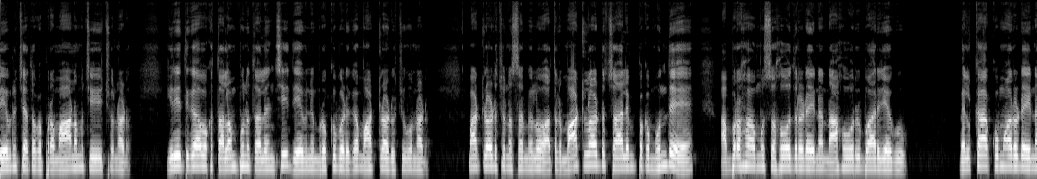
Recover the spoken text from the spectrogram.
దేవుని చేత ఒక ప్రమాణము చేయుచున్నాడు. ఈ రీతిగా ఒక తలంపును తలంచి దేవుని మొక్కుబడిగా మాట్లాడుచు ఉన్నాడు. మాట్లాడుచున్న సమయంలో అతడు మాట్లాడు చాలింపక ముందే అబ్రహాము సహోదరుడైన నాహోరు భార్యగు వెల్కా కుమారుడైన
